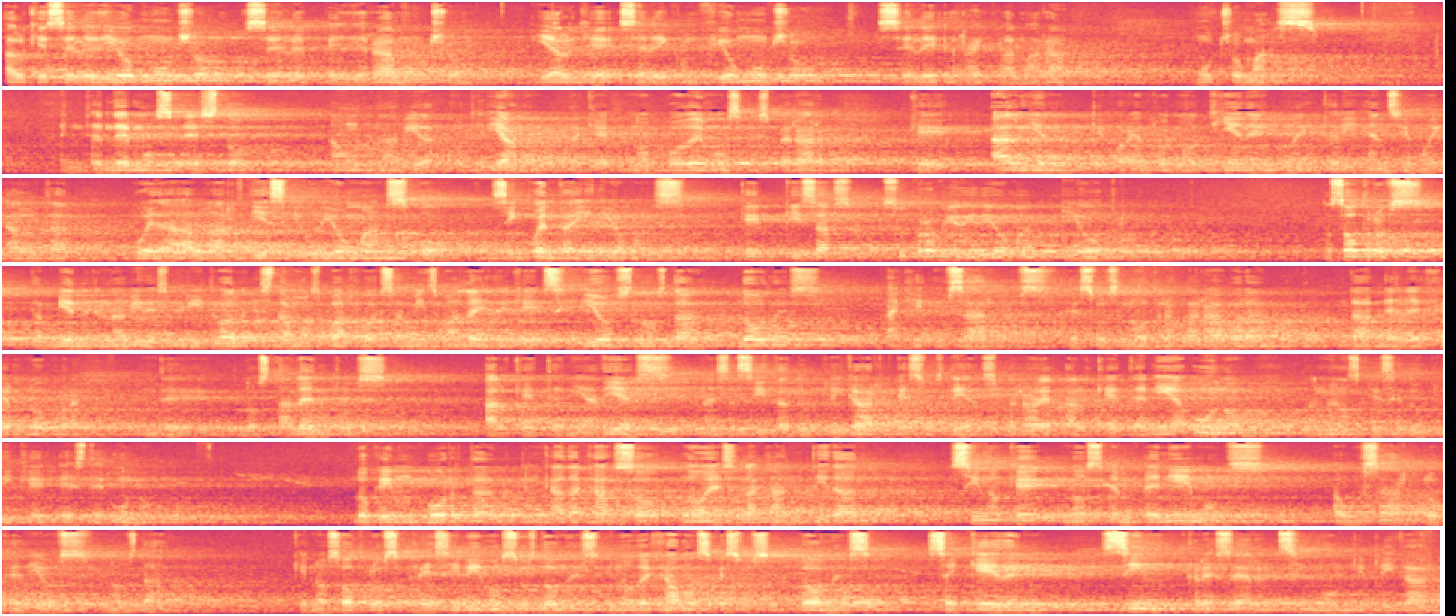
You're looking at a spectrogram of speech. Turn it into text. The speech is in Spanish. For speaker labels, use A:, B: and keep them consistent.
A: Al que se le dio mucho, se le pedirá mucho, y al que se le confió mucho, se le reclamará mucho más. Entendemos esto aún en la vida cotidiana, de que no podemos esperar que alguien que, por ejemplo, no tiene una inteligencia muy alta pueda hablar 10 idiomas o 50 idiomas, que quizás su propio idioma y otro. Nosotros también en la vida espiritual estamos bajo esa misma ley de que si Dios nos da dones, hay que usarlos. Jesús en otra parábola da el ejemplo de los talentos. Al que tenía diez necesita duplicar esos diez, pero al que tenía uno, al menos que se duplique este uno. Lo que importa en cada caso no es la cantidad, sino que nos empeñemos a usar lo que Dios nos da. Que nosotros recibimos sus dones y no dejamos que sus dones se queden sin crecer, sin multiplicar.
